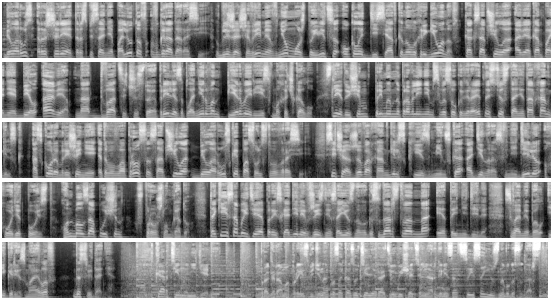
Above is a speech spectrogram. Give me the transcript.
Беларусь расширяет расписание полетов в города России. В ближайшее время в нем может появиться около десятка новых регионов. Как сообщила авиакомпания «Белавиа», на 26 апреля запланирован первый рейс в Махачкалу. Следующим прямым направлением с высокой вероятностью станет Архангельск. О скором решении этого вопроса сообщило белорусское посольство в России. Сейчас же в Архангельск из Минска один раз в неделю ходит поезд. Он был запущен в прошлом году. Такие события происходили в жизни Союза союзного государства на этой неделе. С вами был Игорь Измайлов. До свидания. Картина недели. Программа произведена по заказу телерадиовещательной организации Союзного государства.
